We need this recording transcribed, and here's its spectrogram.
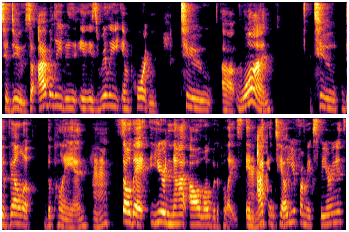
to do. So I believe it is really important to uh, one to develop the plan hmm so that you're not all over the place. And I Mhm. can tell you from experience,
